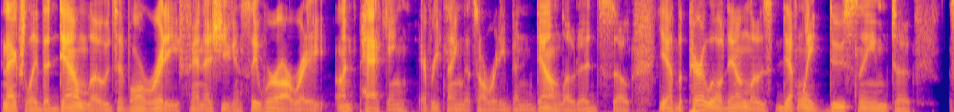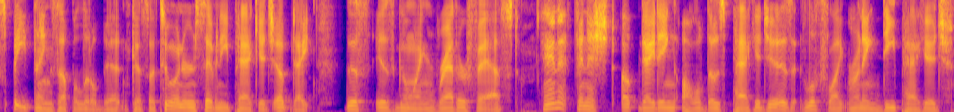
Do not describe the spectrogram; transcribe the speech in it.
And actually, the downloads have already finished. You can see we're already unpacking everything that's already been downloaded. So, yeah, the parallel downloads definitely do seem to speed things up a little bit because a 270 package update, this is going rather fast. And it finished updating all of those packages. It looks like running dpackage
